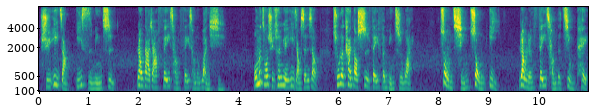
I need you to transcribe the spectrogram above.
许议长以死明志，让大家非常非常的惋惜。我们从许春元议长身上，除了看到是非分明之外，重情重义，让人非常的敬佩。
